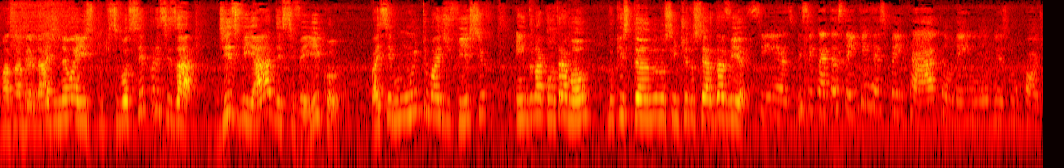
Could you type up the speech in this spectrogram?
Mas na verdade não é isso, porque se você precisar desviar desse veículo, vai ser muito mais difícil indo na contramão do que estando no sentido certo da via. Sim, as bicicletas têm que respeitar também o mesmo código.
